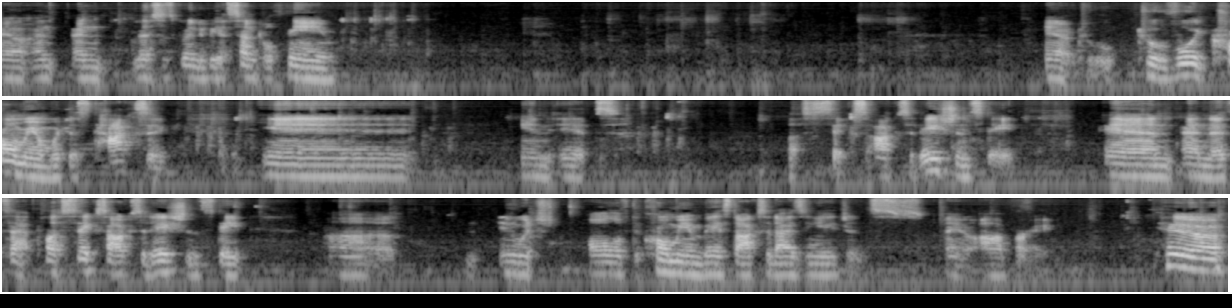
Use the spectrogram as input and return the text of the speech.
and, and this is going to be a central theme, you know, to, to avoid chromium, which is toxic in, in its plus six oxidation state. And, and it's that plus six oxidation state uh, in which all of the chromium-based oxidizing agents you know, operate. Two,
